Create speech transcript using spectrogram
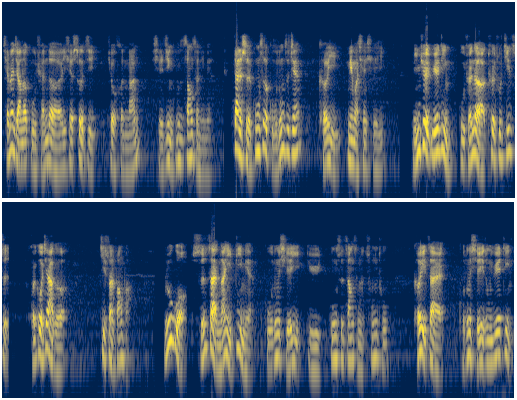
前面讲的股权的一些设计就很难写进公司章程里面，但是公司的股东之间可以另外签协议，明确约定股权的退出机制、回购价格、计算方法。如果实在难以避免股东协议与公司章程的冲突，可以在股东协议中约定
